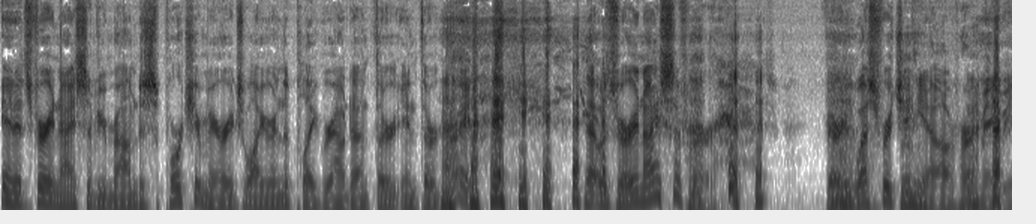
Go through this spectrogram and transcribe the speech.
and it's very nice of your mom to support your marriage while you're in the playground on third in third grade. that was very nice of her. Very West Virginia of her, maybe.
